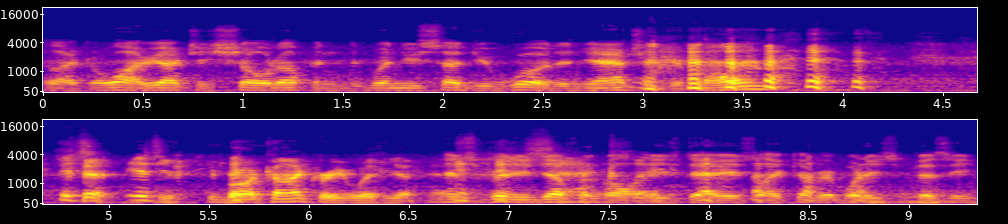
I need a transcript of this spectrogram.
Like, oh wow, you actually showed up and when you said you would, and you answered your phone. it's it's you, you brought concrete with you. it's pretty difficult Exactly. these days. Like everybody's busy.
